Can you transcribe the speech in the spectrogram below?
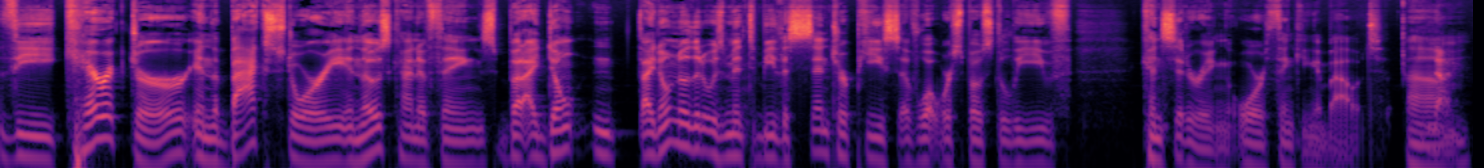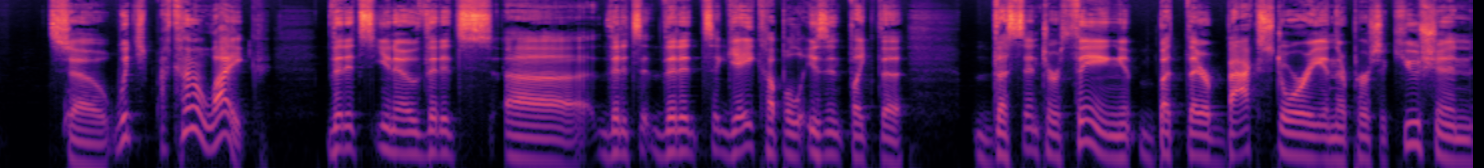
the character in the backstory and those kind of things, but I don't I don't know that it was meant to be the centerpiece of what we're supposed to leave considering or thinking about. Um, So, which I kind of like that it's you know that it's uh, that it's that it's a gay couple isn't like the the center thing, but their backstory and their persecution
